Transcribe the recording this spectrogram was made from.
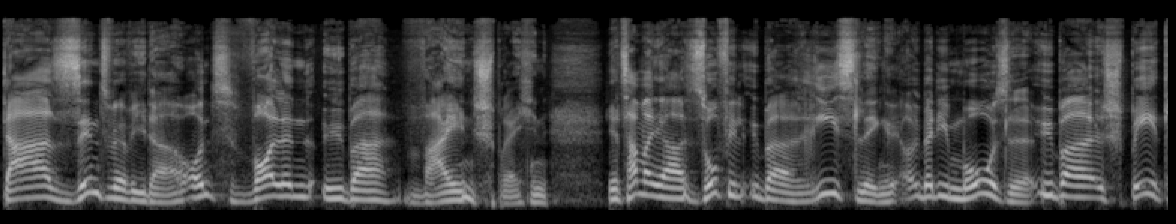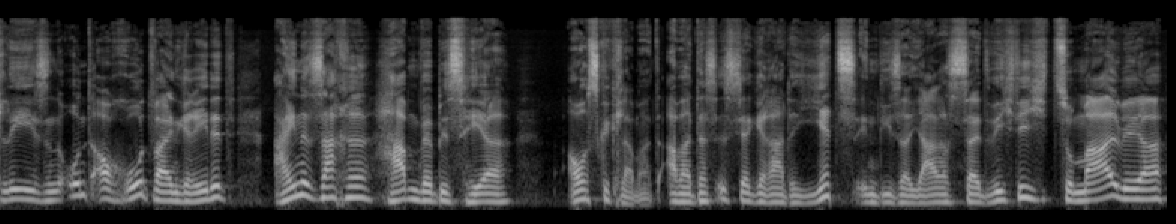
Da sind wir wieder und wollen über Wein sprechen. Jetzt haben wir ja so viel über Riesling, über die Mosel, über Spätlesen und auch Rotwein geredet. Eine Sache haben wir bisher ausgeklammert. Aber das ist ja gerade jetzt in dieser Jahreszeit wichtig, zumal wir ja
